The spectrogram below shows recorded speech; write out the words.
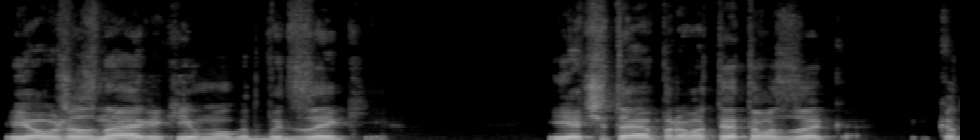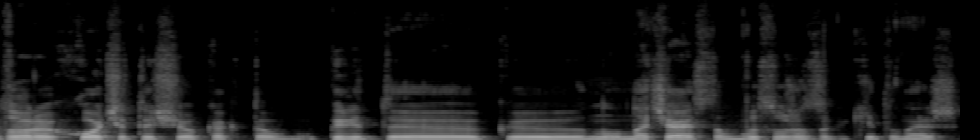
и я уже знаю, какие могут быть зэки. И я читаю про вот этого зэка, который хочет еще как-то перед э, ну, начальством выслужиться, какие-то, знаешь,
